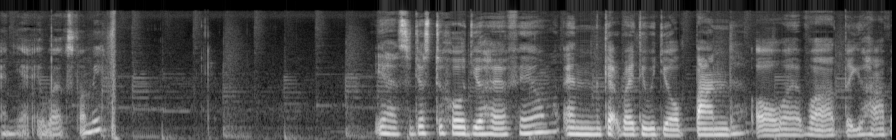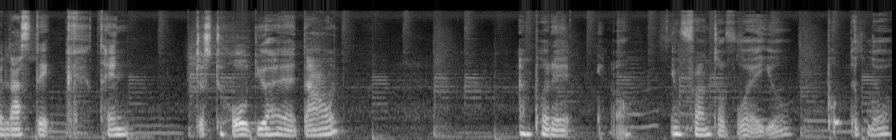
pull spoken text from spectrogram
And yeah, it works for me. Yeah, so just to hold your hair film and get ready with your band or whatever that you have elastic thing just to hold your hair down and put it, you know, in front of where you put the glue.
